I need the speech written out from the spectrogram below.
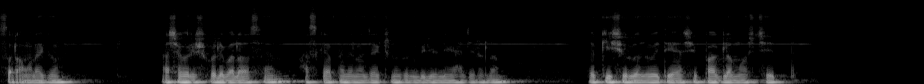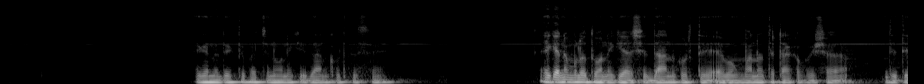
আসসালামু আলাইকুম। আশা করি সকলে ভালো আছেন। আজকে আপনাদের মাঝে একটি নতুন ভিডিও নিয়ে হাজির হলাম। তো কিশোরগঞ্জ ঐতিহাসিক পাগলা মসজিদ। এখানে দেখতে পাচ্ছেন অনেকেই দান করতেছে। এখানে মূলত অনেকে আসে দান করতে এবং মানতে টাকা পয়সা দিতে।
